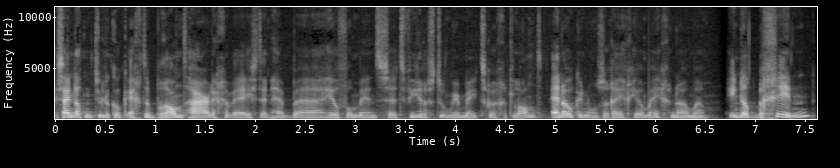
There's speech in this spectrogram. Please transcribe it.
zijn dat natuurlijk ook echte brandhaarden geweest en hebben heel veel mensen het virus toen weer mee terug het land en ook in onze regio meegenomen. In dat begin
